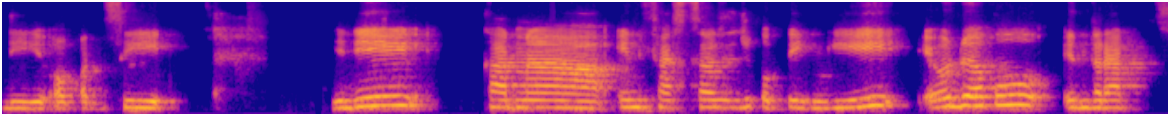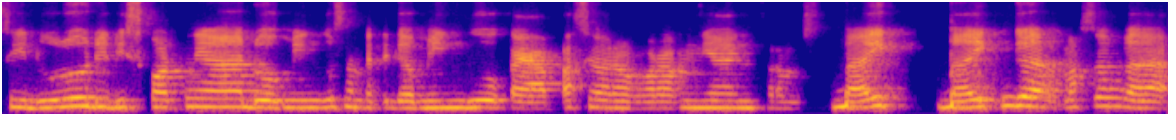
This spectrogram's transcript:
di OpenSea. Jadi karena investasi cukup tinggi, ya udah aku interaksi dulu di Discordnya dua minggu sampai tiga minggu kayak apa sih orang-orangnya informasi baik baik nggak, maksudnya nggak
